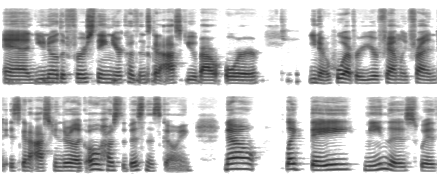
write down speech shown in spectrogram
and you know the first thing your cousin's going to ask you about or you know whoever your family friend is going to ask you and they're like, "Oh, how's the business going?" Now, like they mean this with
